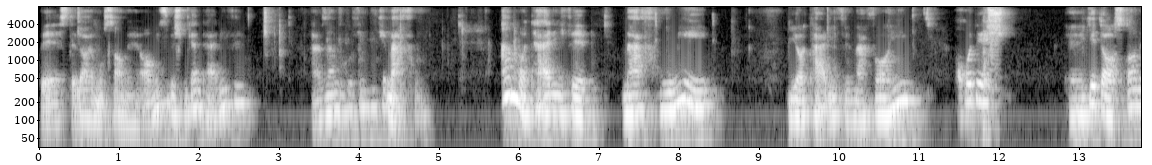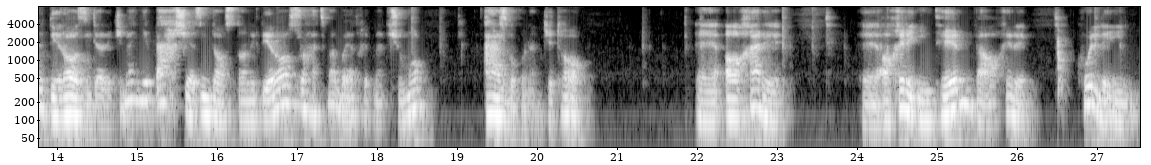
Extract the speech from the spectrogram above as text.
به اصطلاح مسامحه آمیز بهش میگن تعریف ارزم به که مفهوم. اما تعریف مفهومی یا تعریف مفاهیم خودش یه داستان درازی داره که من یه بخشی از این داستان دراز رو حتما باید خدمت شما عرض بکنم که تا آخر آخر این ترم و آخر کل این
